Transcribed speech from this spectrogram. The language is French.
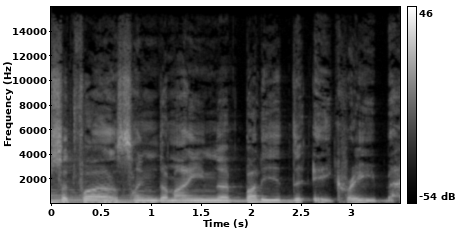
Cette fois Saint Domaine, Bolide et Crabe.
